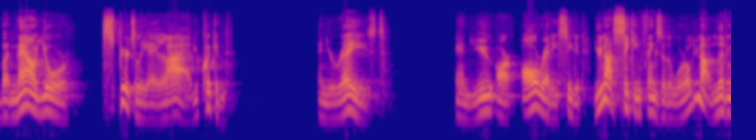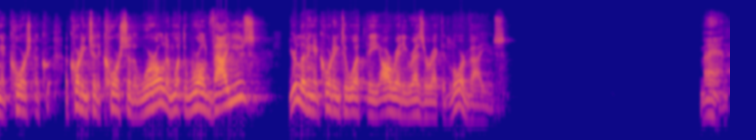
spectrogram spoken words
but now you're spiritually alive. You're quickened, and you're raised and you are already seated. You're not seeking things of the world. You're not living course according to the course of the world and what the world values. You're living according to what the already resurrected Lord values. Man.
